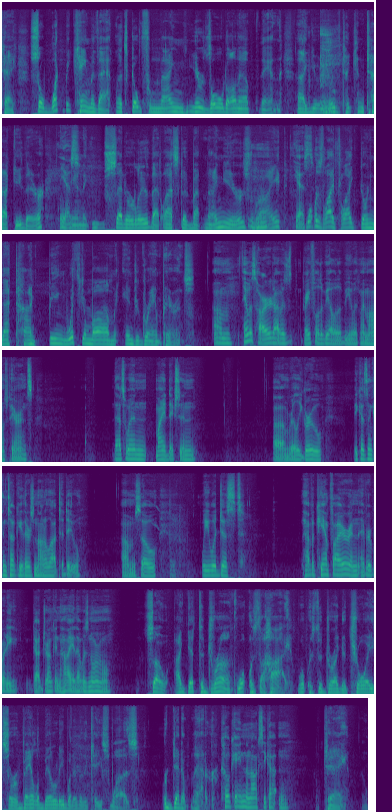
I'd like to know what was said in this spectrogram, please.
Okay. So what became of that? Let's go from nine years old on up then. Uh, you moved to Kentucky there. Yes. And you said earlier that lasted about nine years, right? Yes. What was life like during that time being with your mom and your grandparents? Um, it was hard. I was grateful to be able to be with my mom's parents. That's when my addiction um, really grew because in Kentucky there's not a lot to do. Um, so we would just have a campfire and everybody got drunk and high. That was normal. So I get to drunk. What was the high? What was the drug of choice or availability, whatever the case was? Or did it matter? Cocaine and Oxycontin. Okay.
